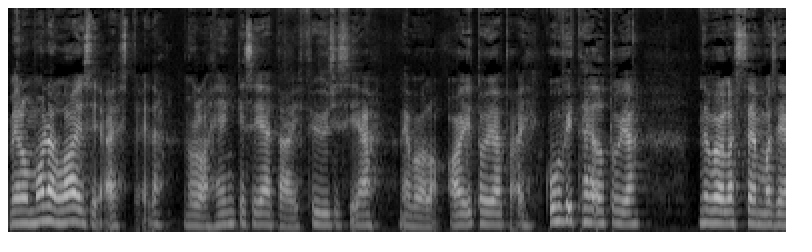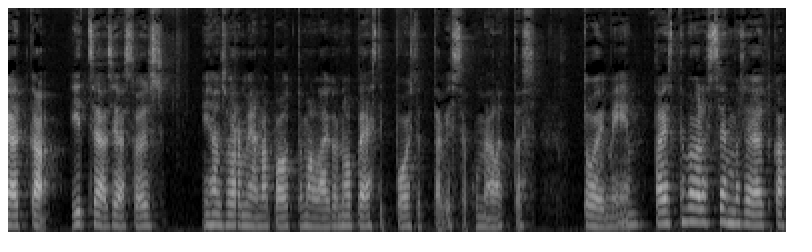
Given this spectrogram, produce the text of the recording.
Meillä on monenlaisia esteitä. Me olla henkisiä tai fyysisiä, ne voi olla aitoja tai kuviteltuja. Ne voi olla semmoisia, jotka itse asiassa olisi ihan sormia napauttamalla aika nopeasti poistettavissa, kun me alettaisiin toimia. Tai sitten voi olla semmoisia, jotka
